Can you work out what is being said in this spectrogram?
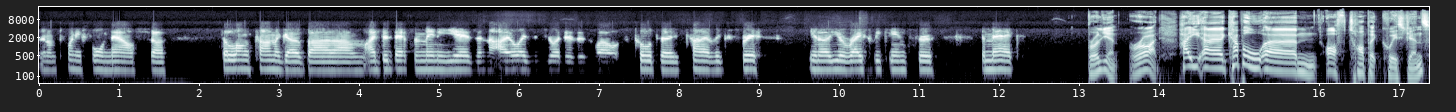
and I'm 24 now. So it's a long time ago, but um, I did that for many years, and I always enjoyed it as well. It's cool to kind of express, you know, your race weekends through the mag. Brilliant. Right. Hey, a uh, couple um, off-topic questions.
